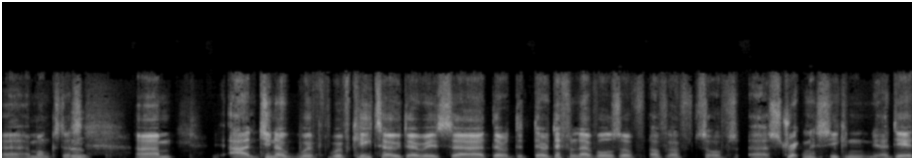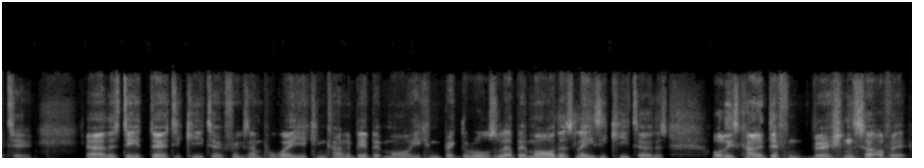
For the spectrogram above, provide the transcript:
uh, amongst us. Mm-hmm. Um, and you know, with with keto, there is uh, there there are different levels of of, of sort of uh, strictness you can adhere to. Uh, there's dirty keto, for example, where you can kind of be a bit more, you can break the rules a little bit more. There's lazy keto. There's all these kind of different versions of it.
